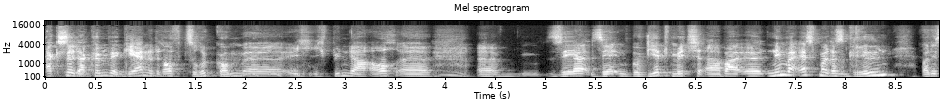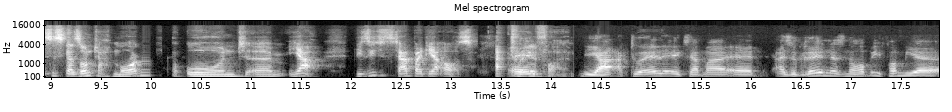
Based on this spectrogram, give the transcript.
Axel, da können wir gerne drauf zurückkommen. Äh, ich, ich bin da auch äh, äh, sehr, sehr involviert mit. Aber äh, nehmen wir erstmal das Grillen, weil es ist ja Sonntagmorgen. Und ähm, ja, wie sieht es da bei dir aus? Aktuell Äh, vor allem. Ja, aktuell, ich sag mal, äh, also Grillen ist ein Hobby von mir,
